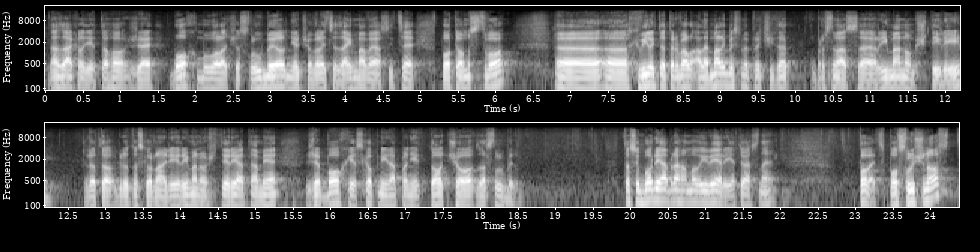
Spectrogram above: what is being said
na základě toho, že Boh mu volal, čo slúbil, něco velice zajímavé a sice potomstvo. Eh, eh, chvíli to trvalo, ale mali bychom prečítat, prosím vás, Rímanom 4, kdo to, kdo to skoro najde, Rímanom 4 a tam je, že Boh je schopný naplnit to, čo zaslúbil. To jsou body Abrahamovy věry, je to jasné? Povedz, poslušnost,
